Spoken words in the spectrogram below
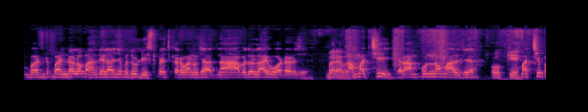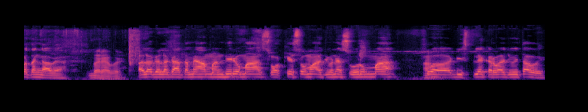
બંડલો બાંધેલા છે બધું ડિસ્પેચ કરવાનું છે. આજના આ બધો લાઈવ ઓર્ડર છે. બરાબર. આ મચ્છી રામપુરનો માલ છે. ઓકે. મચ્છી પતંગ આવ્યા. બરાબર. અલગ અલગ આ તમે આ મંદિરોમાં શોકેસોમાં જો ને શોરૂમમાં ડિસ્પ્લે કરવા જોઈતા હોય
